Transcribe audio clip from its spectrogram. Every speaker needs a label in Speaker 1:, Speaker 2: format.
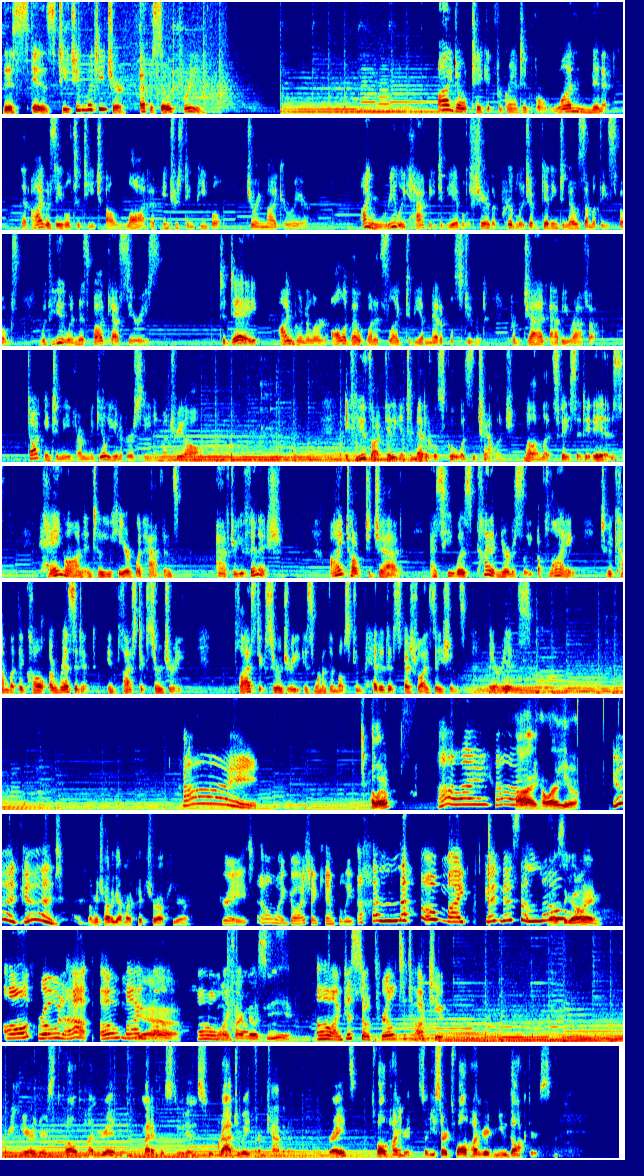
Speaker 1: This is Teaching the Teacher, Episode 3. I don't take it for granted for one minute that I was able to teach a lot of interesting people during my career. I'm really happy to be able to share the privilege of getting to know some of these folks with you in this podcast series. Today, I'm going to learn all about what it's like to be a medical student from Jad Abirafa, talking to me from McGill University in Montreal. If you thought getting into medical school was the challenge, well, and let's face it, it is, hang on until you hear what happens after you finish. I talked to Jad as he was kind of nervously applying to become what they call a resident in plastic surgery plastic surgery is one of the most competitive specializations there is.
Speaker 2: Hello?
Speaker 3: Hi. Hi.
Speaker 2: Hi, how are you?
Speaker 3: Good, good.
Speaker 2: Let me try to get my picture up here.
Speaker 3: Great. Oh my gosh, I can't believe. Oh, hello. Oh my goodness. Hello.
Speaker 2: How's it going?
Speaker 3: All grown up. Oh my
Speaker 2: yeah.
Speaker 3: god. Oh
Speaker 2: Long
Speaker 3: my
Speaker 2: time no see.
Speaker 3: Oh, I'm just so thrilled to talk to you.
Speaker 2: Every year there's 1,200 medical students who graduate from Canada, right? 1,200. So these are 1,200 new doctors.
